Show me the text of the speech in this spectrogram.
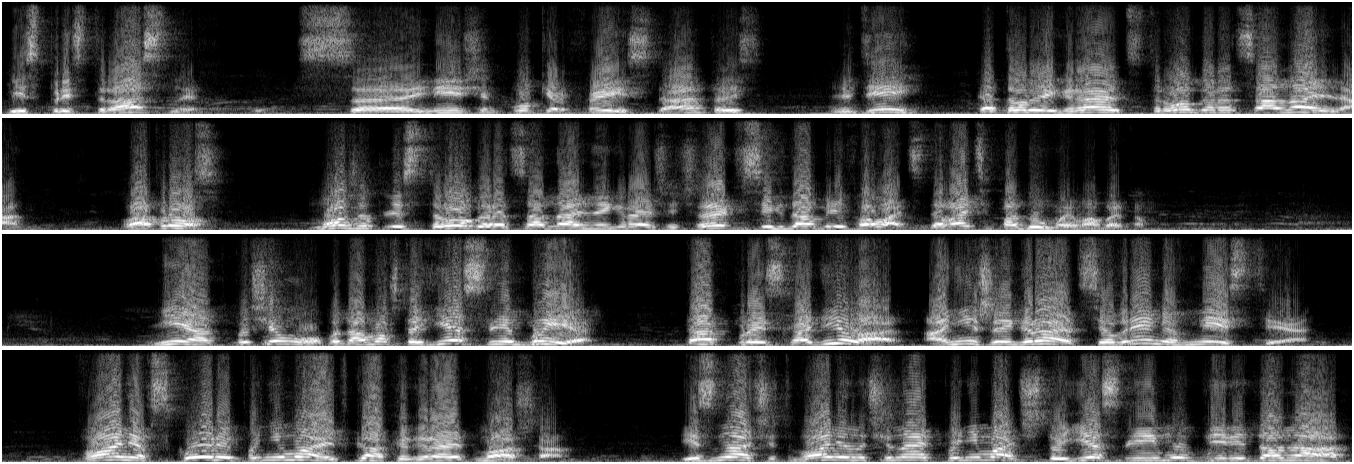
беспристрастных, с э, имеющих покер-фейс, да? То есть людей, которые играют строго рационально. Вопрос, может ли строго рационально играющий человек всегда блефовать? Давайте подумаем об этом. Нет, почему? Потому что если бы так происходило, они же играют все время вместе. Ваня вскоре понимает, как играет Маша. И значит, Ваня начинает понимать, что если ему передана,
